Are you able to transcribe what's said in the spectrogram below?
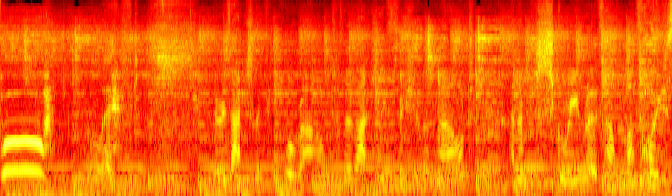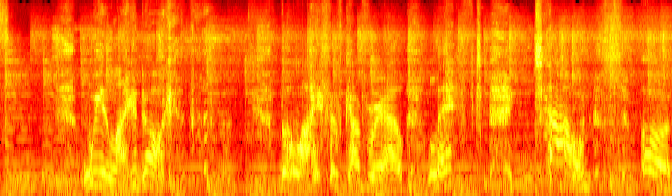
Whoo, lift. There is actually people around. There's actually fishermen around and I'm just screaming at the top of my voice. Wheel like a dog. the life of Gabrielle. Lift, down, up.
